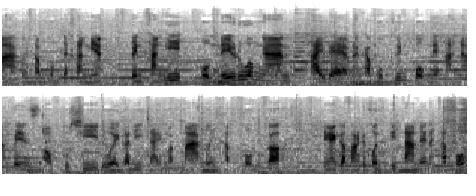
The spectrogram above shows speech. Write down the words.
มากๆเลยครับผมแต่ครั้งนี้เป็นครั้งที่ผมได้ร่วมงานถ่ายแบบนะครับผมขึ้นปกในฐานะ Friends of Gucci ด้วยก็ดีใจมากๆเลยครับผมก็ยังไงก็ฝากทุกคนติดตามด้วยนะครับผม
